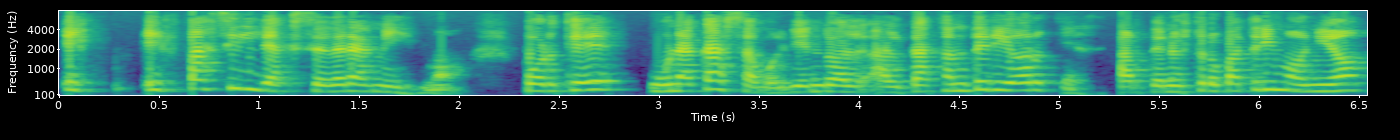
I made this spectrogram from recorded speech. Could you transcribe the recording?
es, fácil de acceder al mismo, porque una casa, volviendo al, al, caso anterior, que es parte de nuestro patrimonio,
